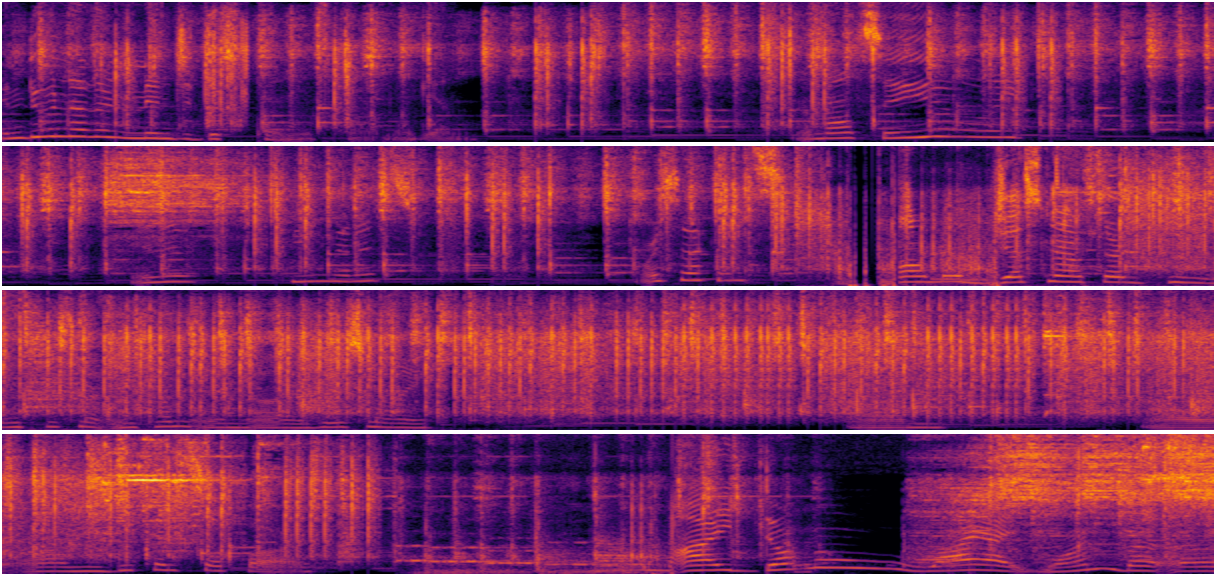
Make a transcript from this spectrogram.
and do another ninja discipline this time again. And I'll see you like in a few minutes or seconds. Um, I just now started to increase my income, and uh, here's my um, well, um, defense so far. Um, I don't know why I won, but uh,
